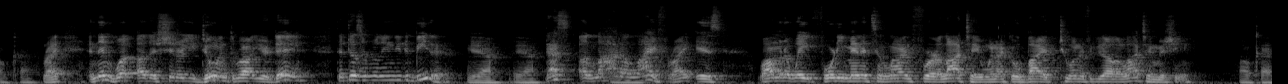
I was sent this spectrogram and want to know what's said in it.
Okay. right and then what other shit are you doing throughout your day that doesn't really need to be there Yeah. Yeah. that's a lot of life right is well i'm gonna wait 40 minutes in line for a latte when i go buy a $250 latte machine Okay.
